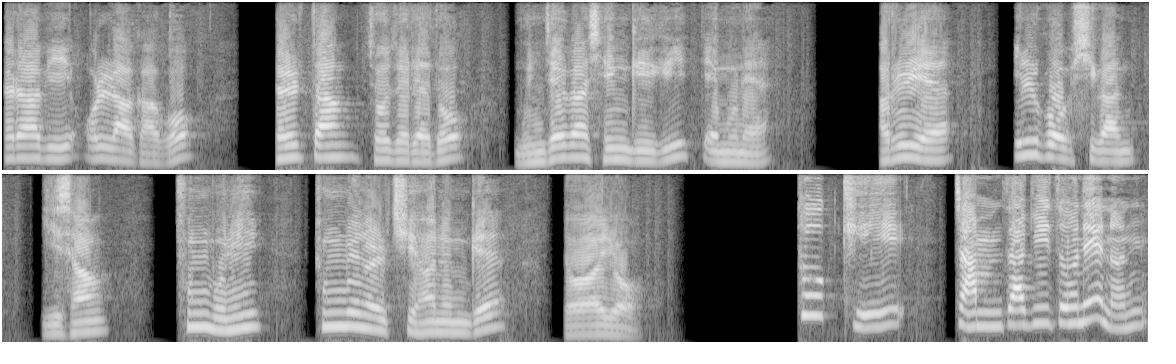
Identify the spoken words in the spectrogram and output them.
혈압이 올라가고 혈당 조절에도 문제가 생기기 때문에 하루에 7시간 이상 충분히 숙면을 취하는 게 좋아요. 특히 잠자기 전에는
